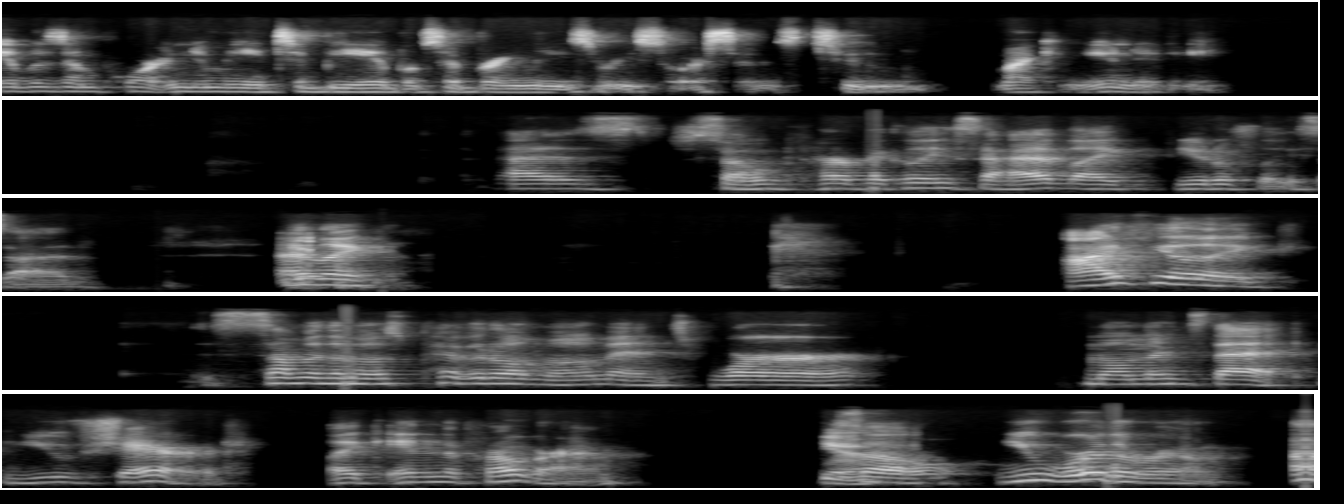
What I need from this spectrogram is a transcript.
it was important to me to be able to bring these resources to my community. That is so perfectly said, like beautifully said. And yeah. like, I feel like some of the most pivotal moments were moments that you've shared, like in the program. Yeah. So you were the room.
